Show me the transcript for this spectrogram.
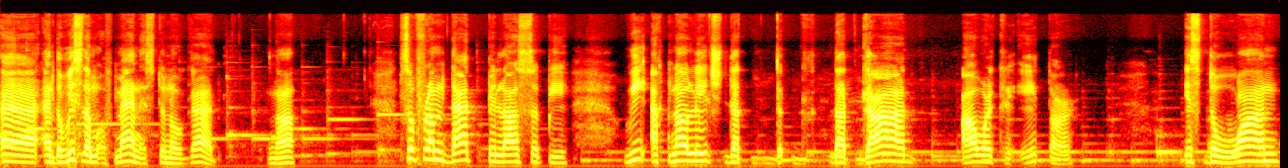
uh, and the wisdom of man is to know God. No? So from that philosophy, we acknowledge that that God, our Creator, is the one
